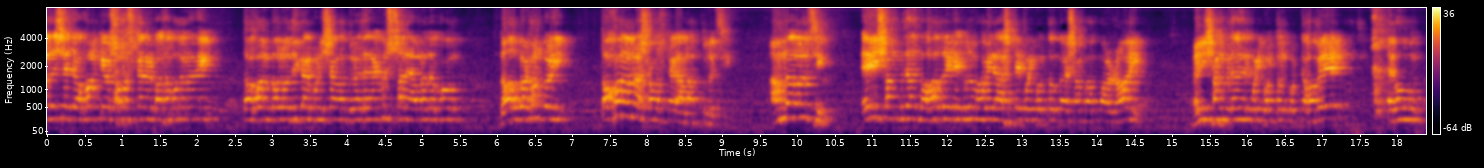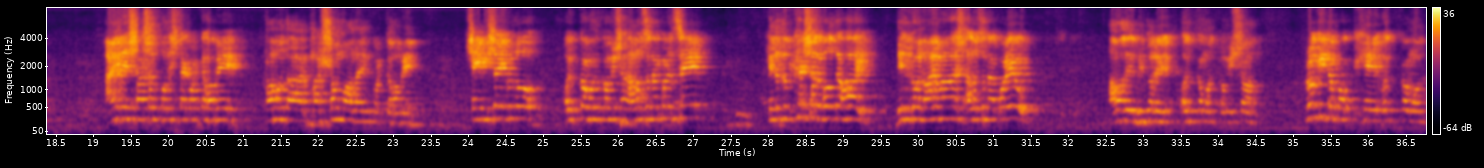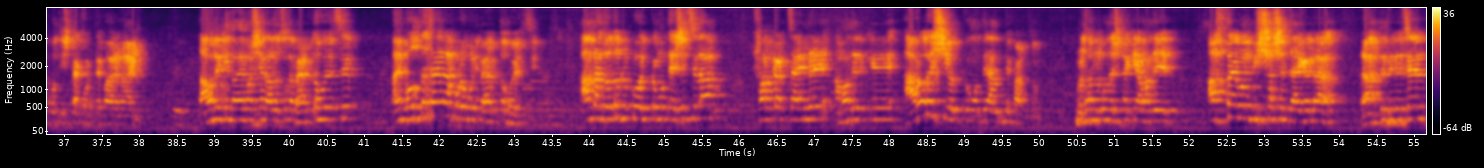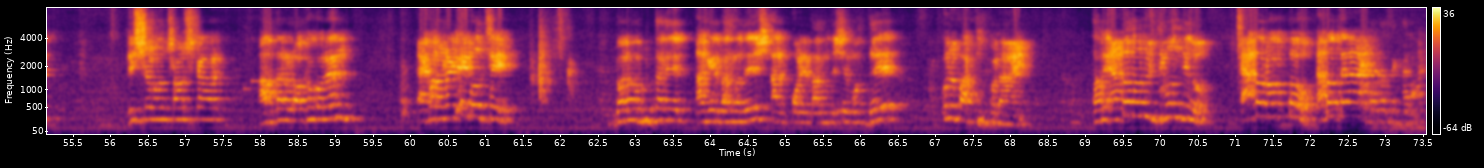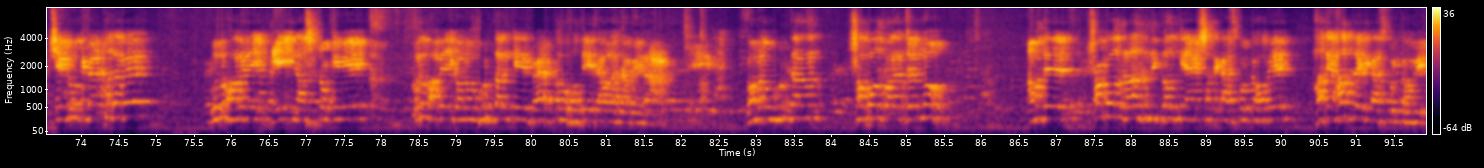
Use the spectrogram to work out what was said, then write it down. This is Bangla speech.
বাংলাদেশে যখন কেউ সংস্কারের কথা বলে নাই, তখন গণ অধিকার পরিষদ দুই হাজার একুশ সালে আমরা যখন দল গঠন করি, তখন আমরা সংস্কারের আলাপ তুলেছি। আমরা বলেছি, এই সংবিধান বহাল রেখে কোনোভাবে রাষ্ট্রের পরিবর্তন করা সম্ভবপর নয়। এই সংবিধানের পরিবর্তন করতে হবে এবং আইনের শাসন প্রতিষ্ঠা করতে হবে ক্ষমতার ভারসাম্য আনয়ন করতে হবে। সেই বিষয়গুলো ঐক্যমত কমিশন আলোচনা করেছে, কিন্তু দুঃখের সাথে বলতে হয় দীর্ঘ নয় মাস আলোচনা করেও আমাদের ভিতরে ঐক্যমত কমিশন প্রকৃতপক্ষে ঐক্যমত প্রতিষ্ঠা করতে পারে নাই। তাহলে কি নয় মাসের আলোচনা ব্যর্থ হয়েছে? আমি বলতে চাই না পুরোপুরি ব্যর্থ হয়েছে। আমরা যতটুকু ঐক্যমতে এসেছিলাম, সরকার চাইলে আমাদেরকে আরও বেশি ঐক্যমতে আনতে পারত। প্রধান উপদেষ্টাকে আমাদের আস্থা এবং বিশ্বাসের জায়গাটা রাখতে পেরেছেন? দৃশ্যমান সংস্কার আপনারা লক্ষ্য করেন এখন অনেকেই বলছে? গণ অভ্যুত্থানের আগের বাংলাদেশ আর পরের বাংলাদেশের মধ্যে কোনো পার্থক্য নাই। তাহলে এত মানুষ জীবন দিল, এত রক্ত, এত ত্যাগ, সেগুলো কি ব্যর্থ যাবে? কোনোভাবে এই রাষ্ট্রকে কোনোভাবে এই গণ অভ্যুত্থানকে ব্যর্থ হতে দেওয়া যাবে না। গণ অভ্যুত্থান সফল করার জন্য আমাদের সকল রাজনৈতিক দলকে একসাথে কাজ করতে হবে, হাতে হাত রেখে কাজ করতে হবে।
